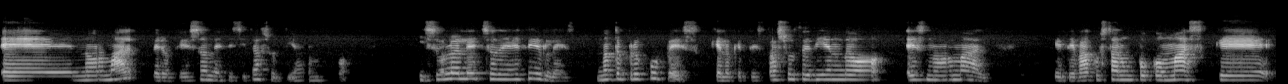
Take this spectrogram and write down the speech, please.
eh, normal, pero que eso necesita su tiempo. Y solo el hecho de decirles, no te preocupes, que lo que te está sucediendo es normal, que te va a costar un poco más que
